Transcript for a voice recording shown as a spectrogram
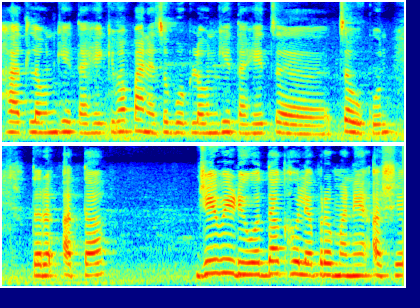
हात लावून घेत आहे किंवा पाण्याचं बोट लावून घेत आहे च चौकून. तर आता जे व्हिडिओत दाखवल्याप्रमाणे असे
